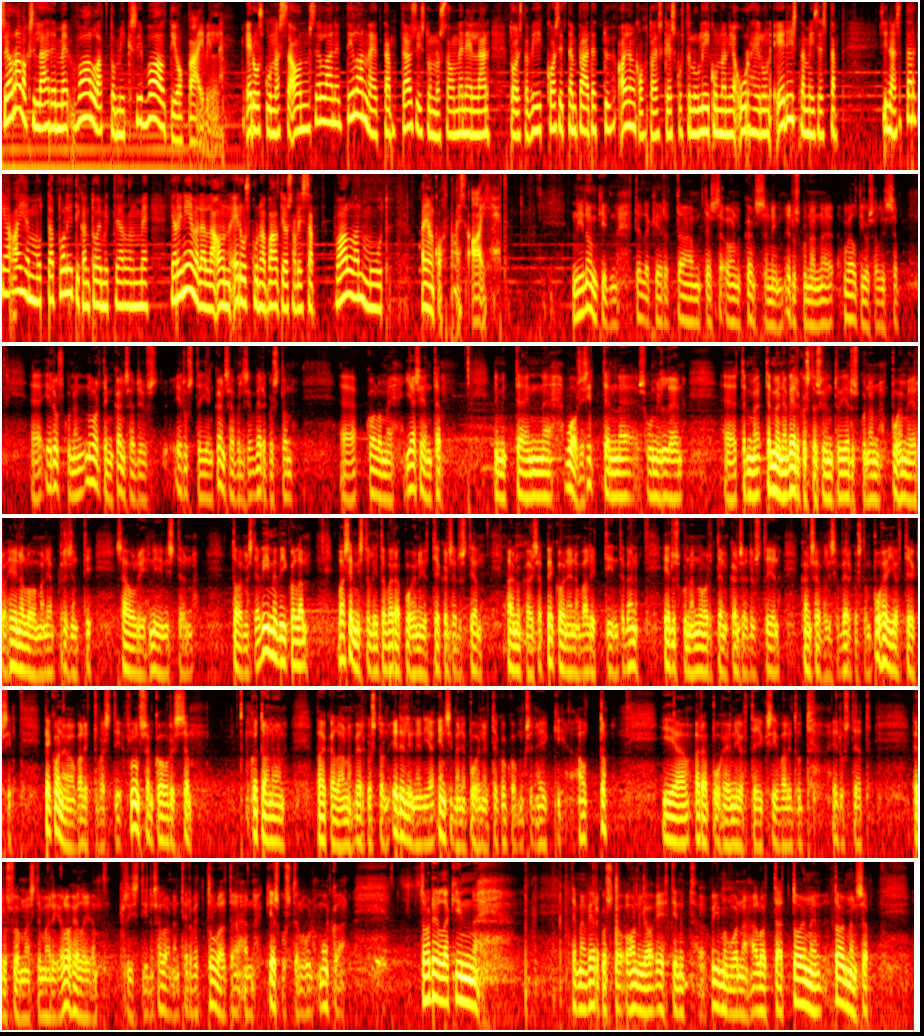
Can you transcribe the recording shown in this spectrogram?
Seuraavaksi lähdemme vallattomiksi valtiopäiville. Eduskunnassa on sellainen tilanne, että täysistunnossa on meneillään toista viikkoa sitten päätetty ajankohtaiskeskustelu liikunnan ja urheilun edistämisestä. Sinänsä tärkeä aihe, mutta politiikan toimittajallamme Jari Niemelällä on eduskunnan valtiosalissa vallan muut ajankohtaisaiheet. Niin onkin. Tällä kertaa tässä on kanssani eduskunnan valtiosalissa eduskunnan nuorten kansanedustajien kansainvälisen verkoston kolme jäsentä. Nimittäin vuosi sitten suunnilleen tämmöinen verkosto syntyi eduskunnan puhemies Heinäluoman ja presidentti Sauli Niinistön toimesta. Ja viime viikolla Vasemmistoliiton varapuheenjohtaja kansanedustaja Aino-Kaisa Pekonen valittiin tämän eduskunnan nuorten kansanedustajien kansainvälisen verkoston puheenjohtajaksi. Pekonen on valittavasti flunssan kourissa. Kotonaan paikalla on verkoston edellinen ja ensimmäinen puheenjohtaja kokoomuksen Heikki Autto ja varapuheenjohtajiksi valitut edustajat perussuomalaisten Maria Lohela ja Kristiina Salonen. Tervetuloa tähän keskusteluun mukaan. Todellakin tämä verkosto on jo ehtinyt viime vuonna aloittaa toimen, toimensa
